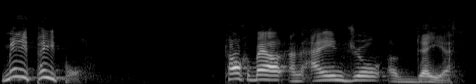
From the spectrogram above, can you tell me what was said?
many people talk about an angel of death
